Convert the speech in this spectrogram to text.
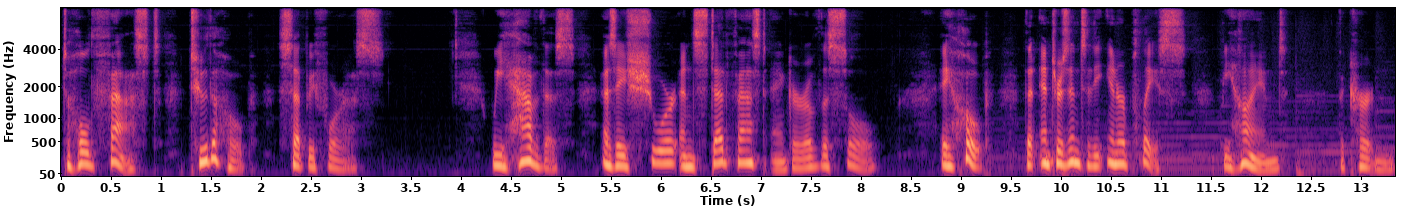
to hold fast to the hope set before us. We have this as a sure and steadfast anchor of the soul, a hope that enters into the inner place behind the curtain.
